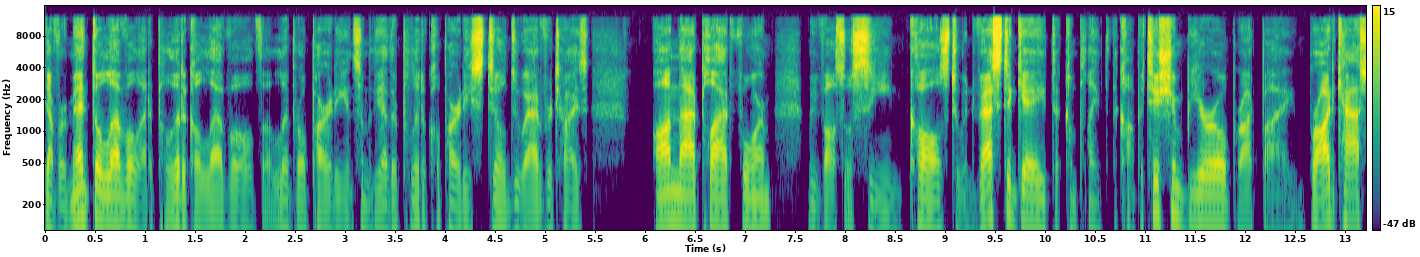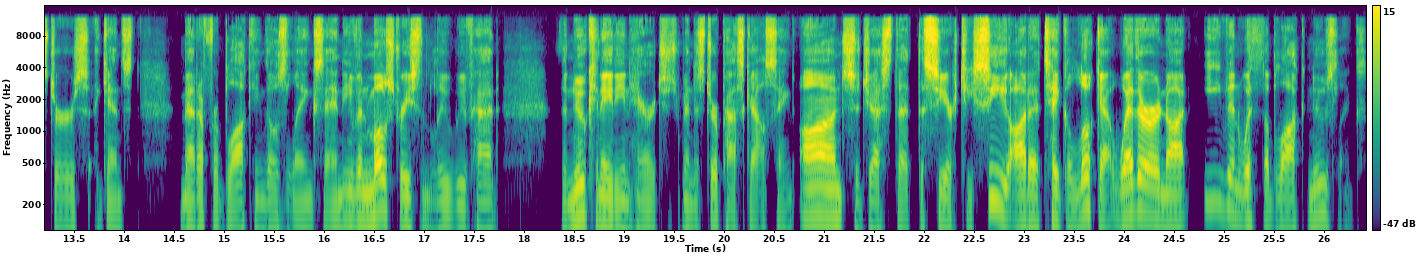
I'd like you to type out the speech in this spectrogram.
governmental level, at a political level. The Liberal Party and some of the other political parties still do advertise on that platform. We've also seen calls to investigate a complaint to the Competition Bureau brought by broadcasters against Meta for blocking those links. And even most recently, we've had the new Canadian Heritage Minister, Pascale St. Onge, suggest that the CRTC ought to take a look at whether or not, even with the blocked news links,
